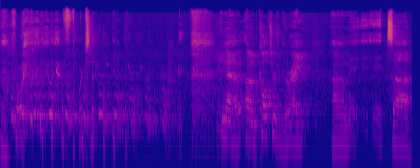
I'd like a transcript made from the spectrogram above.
Yeah, for- fortunately. no, um, culture's great. Um, it's uh,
